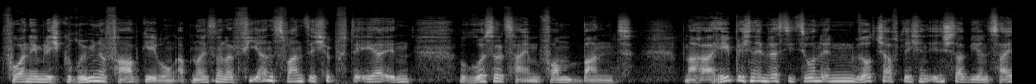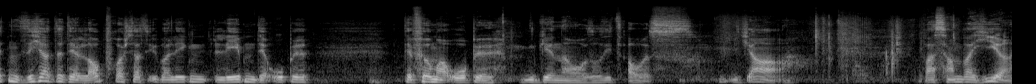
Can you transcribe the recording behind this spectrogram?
vornehmlich grüne Farbgebung. Ab 1924 hüpfte er in Rüsselsheim vom Band. Nach erheblichen Investitionen in wirtschaftlichen instabilen Zeiten sicherte der Laubfrosch das Überleben der Opel, der Firma Opel. Genau, so sieht's aus. Ja, was haben wir hier?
